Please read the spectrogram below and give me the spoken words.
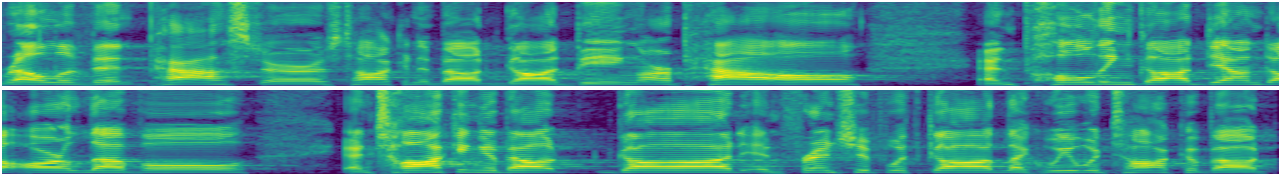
Relevant Pastor is talking about God being our pal and pulling God down to our level and talking about God and friendship with God like we would talk about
